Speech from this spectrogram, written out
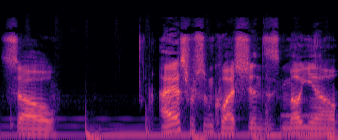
so I asked for some questions. You know,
